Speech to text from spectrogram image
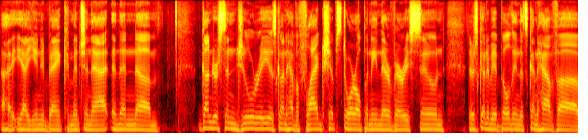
Uh, yeah, Union Bank mentioned that. And then um, Gunderson Jewelry is going to have a flagship store opening there very soon. There's going to be a building that's going to have uh,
